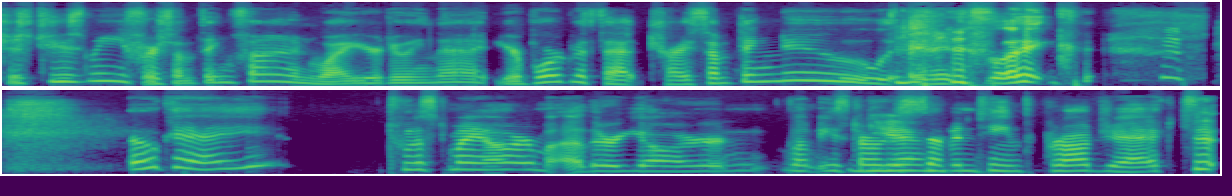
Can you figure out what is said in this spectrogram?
just use me for something fun while you're doing that. You're bored with that. Try something new. And it's like okay, twist my arm, other yarn. Let me start Yeah. a 17th project.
